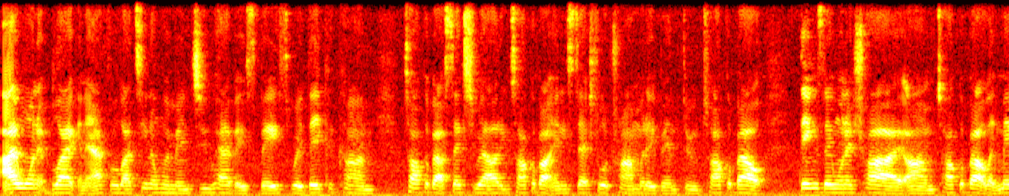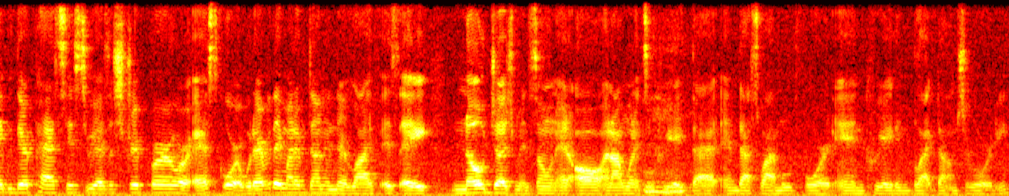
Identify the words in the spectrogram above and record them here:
I wanted black and Afro Latino women to have a space where they could come talk about sexuality, talk about any sexual trauma they've been through, talk about things they want to try, um, talk about like maybe their past history as a stripper or escort or whatever they might have done in their life. It's a no judgment zone at all, and I wanted to create that, and that's why I moved forward in creating Black Dom Sorority.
